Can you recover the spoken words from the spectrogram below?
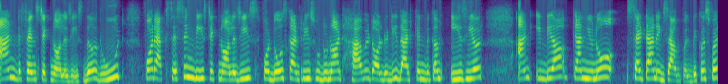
and defense technologies. The route for accessing these technologies for those countries who do not have it already that can become easier. And India can you know set an example because for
